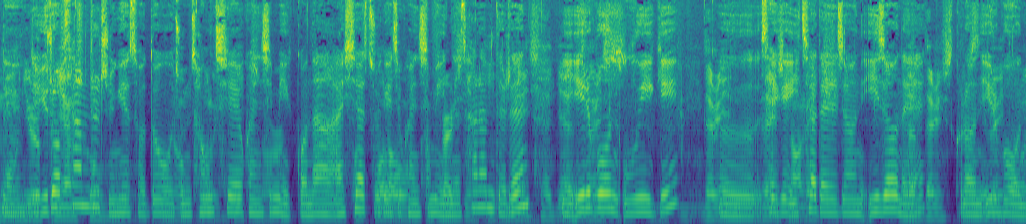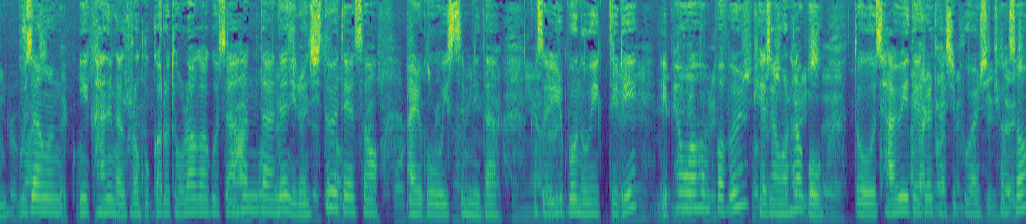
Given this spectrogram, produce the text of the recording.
네, 유럽 사람들 중에서도 좀 정치에 관심이 있거나 아시아 쪽에 이제 관심이 있는 사람들은 이 일본 우익이 그 세계 2차 대전 이전에 그런 일본 무장이 가능한 그런 국가로 돌아가고자 한다는 이런 시도에 대해서 알고 있습니다. 그래서 일본 우익들이 이 평화 헌법을 개정을 하고 또 자위대를 다시 부활시켜서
